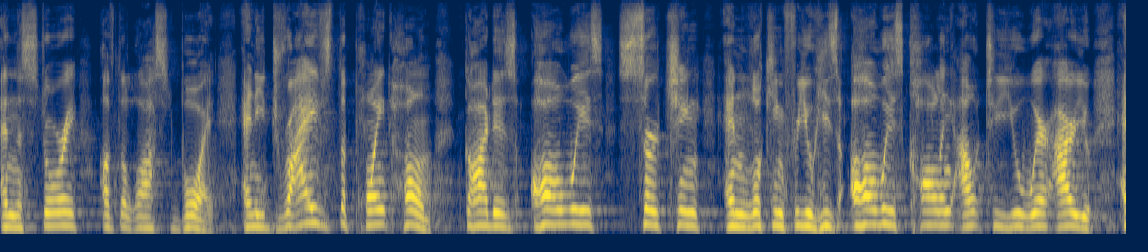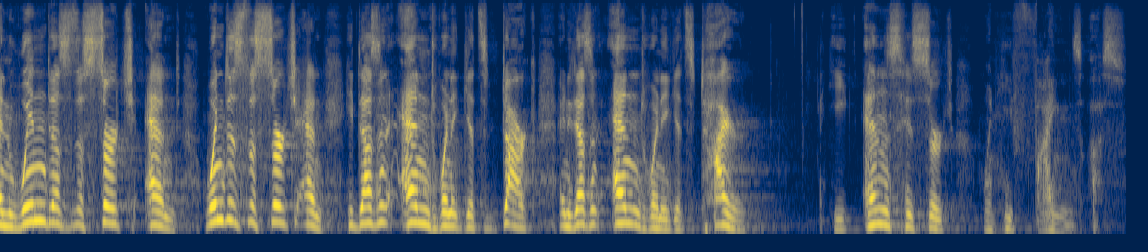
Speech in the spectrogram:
and the story of the lost boy. And he drives the point home. God is always searching and looking for you. He's always calling out to you, where are you? And when does the search end? When does the search end? He doesn't end when it gets dark, and he doesn't end when he gets tired. He ends his search when he finds us.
